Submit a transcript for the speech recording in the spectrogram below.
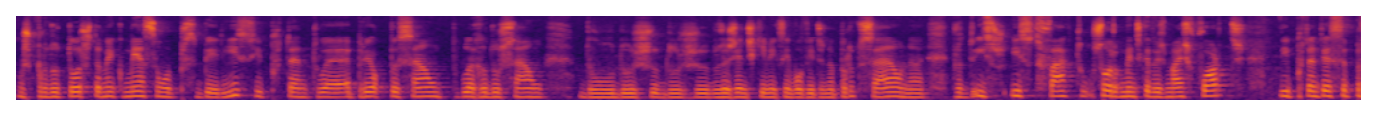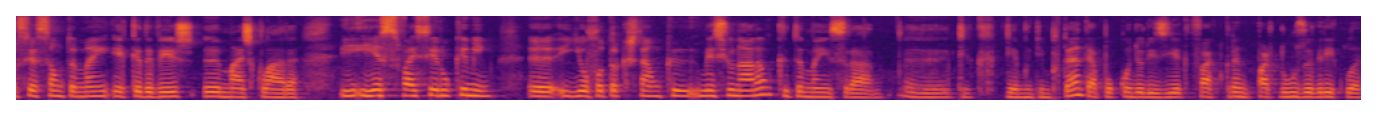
Os produtores também começam a perceber isso e, portanto, a, a preocupação pela redução do, dos, dos, dos, agentes químicos envolvidos na produção, na, isso, isso de facto são argumentos cada vez mais fortes e, portanto, essa percepção também é cada vez uh, mais clara. E, e, esse vai ser o caminho. Uh, e houve outra questão que mencionaram, que também será, uh, que, que, é muito importante. Há pouco, quando eu dizia que, de facto, grande parte do uso agrícola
